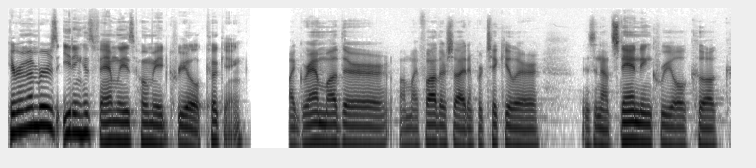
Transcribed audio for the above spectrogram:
He remembers eating his family's homemade Creole cooking. My grandmother, on my father's side in particular, is an outstanding Creole cook.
